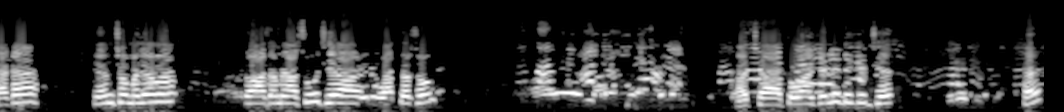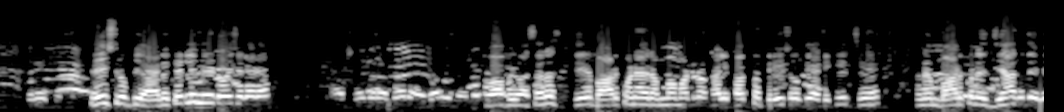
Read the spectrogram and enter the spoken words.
કાકા, કેમ છો મજામાં? તો આ તમે આ શું છે, આ એની વાત કરશો? અચ્છા, તો આ કેટલી ટિકિટ છે? હે? ત્રીસ રૂપિયા. અને કેટલી મિનિટ હોય છે કાકા? વાહ ભાઈ વાહ સરસ. જે બાળકોને રમવા માટેનો ખાલી ફક્ત ત્રીસ રૂપિયા ટિકિટ છે અને બાળકોને જ્યાં સુધી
